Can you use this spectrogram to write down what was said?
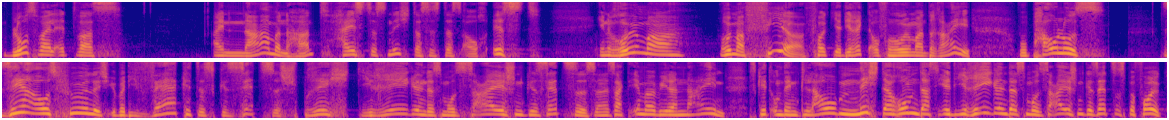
Bloß weil etwas einen Namen hat, heißt es nicht, dass es das auch ist. In Römer, Römer 4 folgt ja direkt auf Römer 3, wo Paulus sehr ausführlich über die Werke des Gesetzes spricht, die Regeln des mosaischen Gesetzes. Und er sagt immer wieder, nein, es geht um den Glauben, nicht darum, dass ihr die Regeln des mosaischen Gesetzes befolgt.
